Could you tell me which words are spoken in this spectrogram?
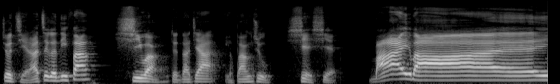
就解到这个地方，希望对大家有帮助，谢谢，拜拜。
